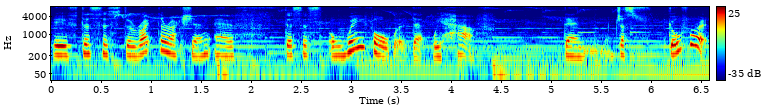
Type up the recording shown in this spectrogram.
If this is the right direction, if this is a way forward that we have, then just go for it.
